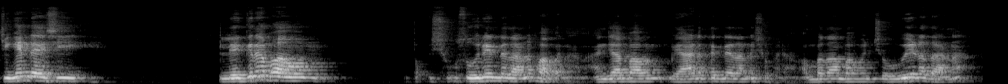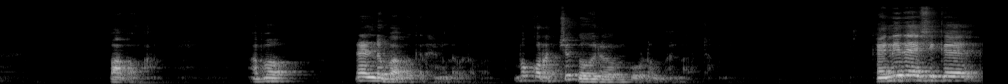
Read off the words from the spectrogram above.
ചിങ്ങൻ രാശി ലഗ്നഭാവം സൂര്യന്റെതാണ് പാപനാണ് അഞ്ചാം ഭാവം വ്യാഴത്തിന്റെതാണ് ശുഭനാണ്. ഒമ്പതാം ഭാവം ചൊവ്വയുടേതാണ് പാപമാണ്. അപ്പോൾ രണ്ട് പാപഗ്രഹങ്ങളുടെ ഇവിടെ അപ്പോൾ കുറച്ച് ഗൗരവം കൂടും എന്നർത്ഥം. കന്യരാശിക്ക്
